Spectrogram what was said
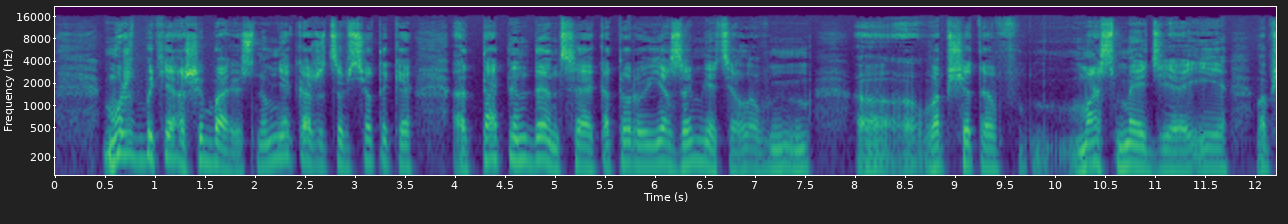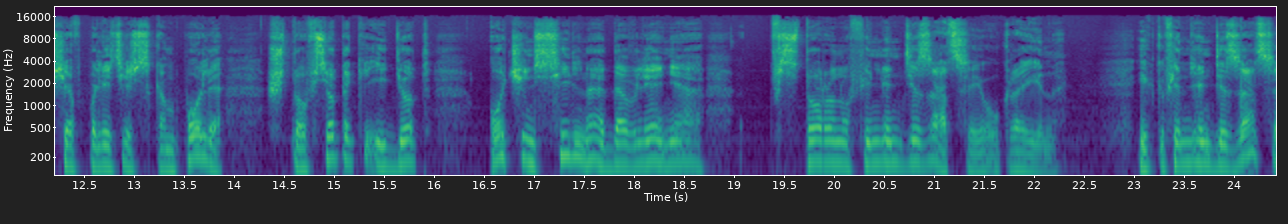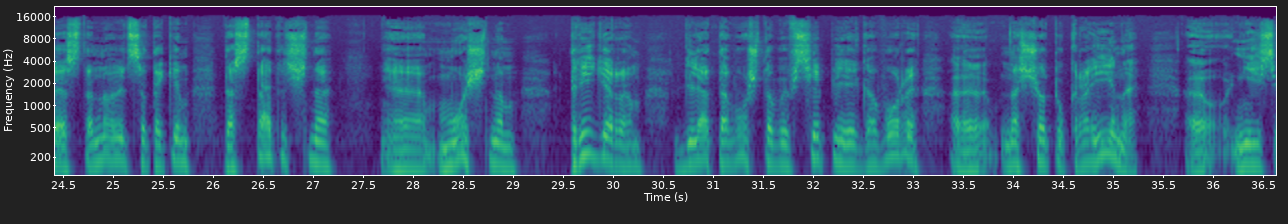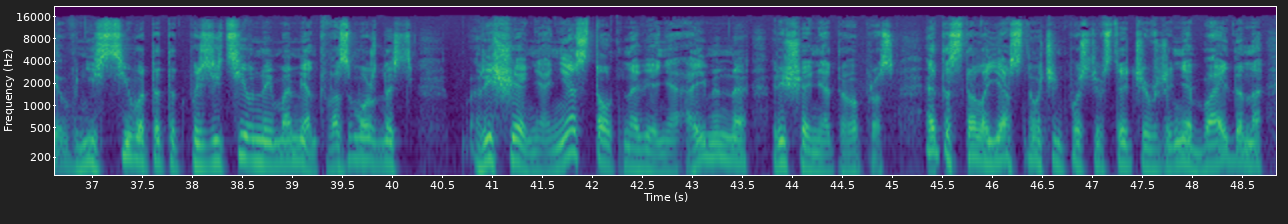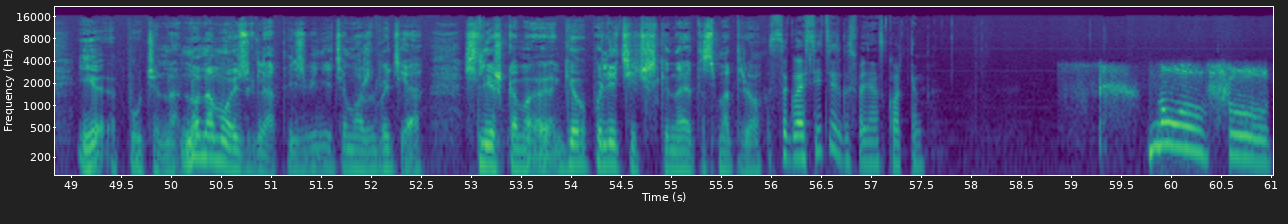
Может быть, я ошибаюсь, но мне кажется, все-таки э, та тенденция, которую я заметил в, вообще-то в масс-медиа и вообще в политическом поле, что все-таки идет очень сильное давление в сторону финляндизации Украины. И финляндизация становится таким достаточно э, мощным триггером для того, чтобы все переговоры э, насчет Украины э, внести вот этот позитивный момент, возможность решения, не столкновения, а именно решения этого вопроса. Это стало ясно очень после встречи в Жене Байдена и Путина. Ну, на мой взгляд, извините, может быть, я слишком э, геополитически на это смотрю. Согласитесь, господин Скоркин? Ну,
